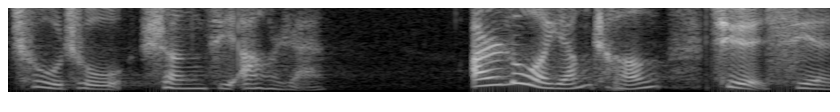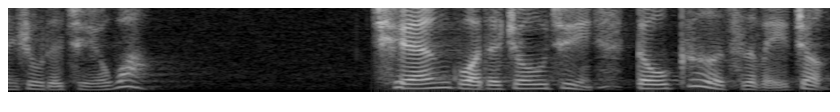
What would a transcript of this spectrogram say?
处处生机盎然，而洛阳城却陷入了绝望。全国的州郡都各自为政，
